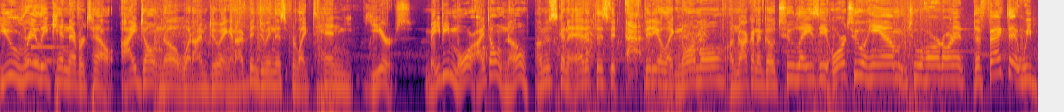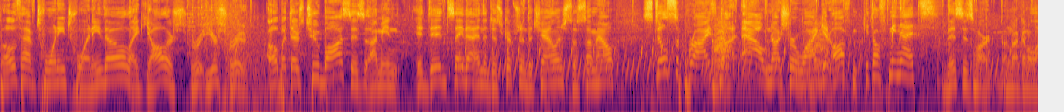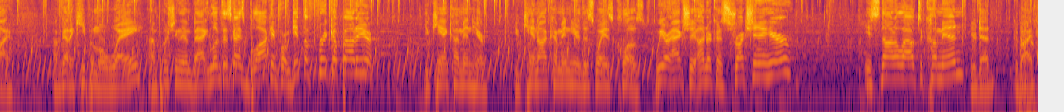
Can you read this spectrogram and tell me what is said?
You really can never tell. I don't know what I'm doing, and I've been doing this for like 10 years. Maybe more. I don't know. I'm just to edit this vid ah, video like normal. I'm not to go too lazy or too ham, too hard on it. The fact that we both have 2020, though, like y'all are screwed. You're screwed. Oh, but there's two bosses. I mean, it did say that in the description of the challenge, so somehow still surprised. Not, ow, not sure why. Get off, get off me nuts. This is hard. I'm not to lie. I've got to keep them away. I'm pushing them back. Look, this guy's blocking for me. Get the freak up out of here. You can't come in here. You cannot come in here. This way is closed. We are actually under construction in here. It's not allowed to come in. You're dead. Goodbye.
